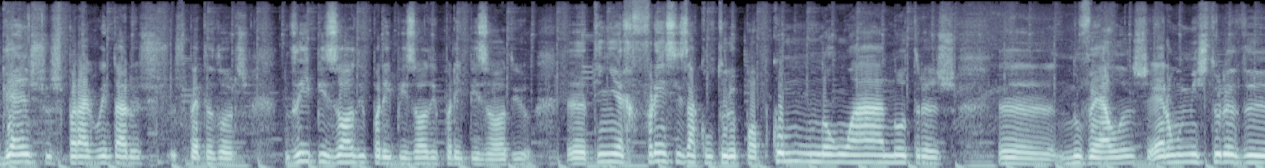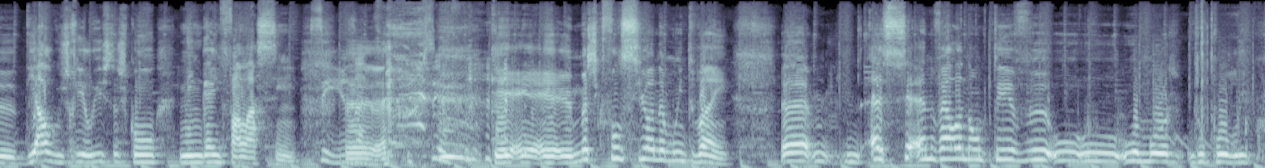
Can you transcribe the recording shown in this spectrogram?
ganchos para aguentar os, os espectadores de episódio para episódio para episódio. Uh, tinha referências à cultura pop como não há noutras uh, novelas. Era uma mistura de diálogos realistas com ninguém fala assim. Sim, Uh, exato. Que é- é- é- mas que funciona muito bem. Uh, a, a novela não teve o, o- o amor do público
